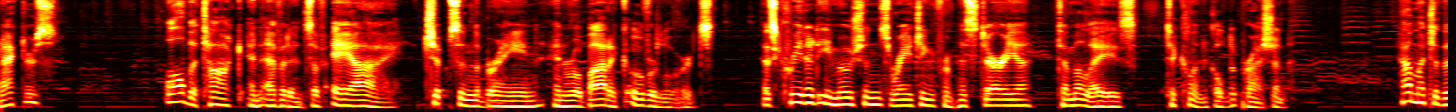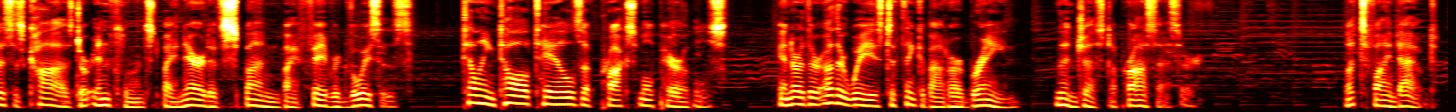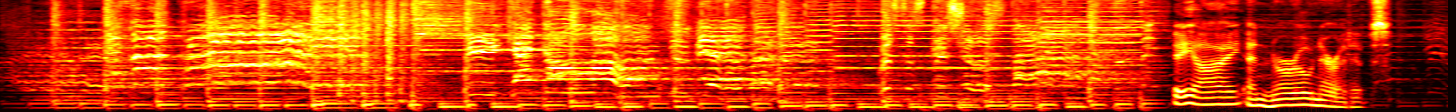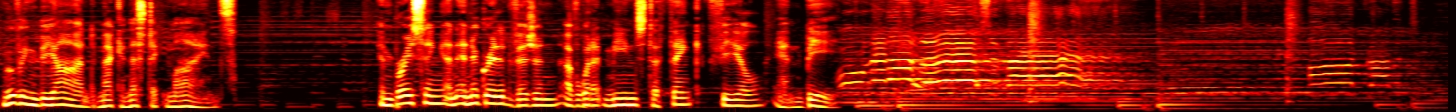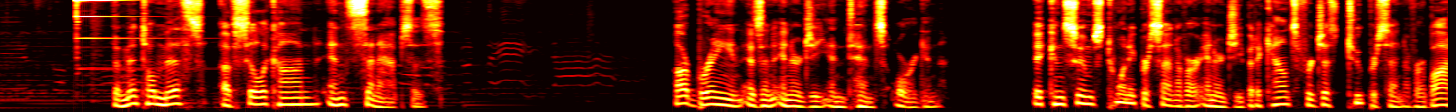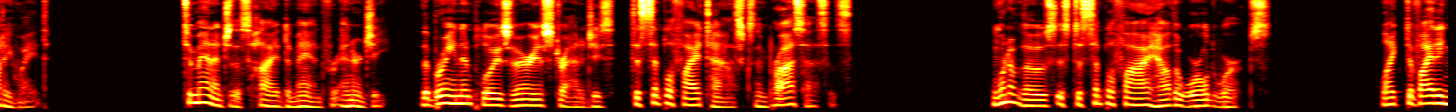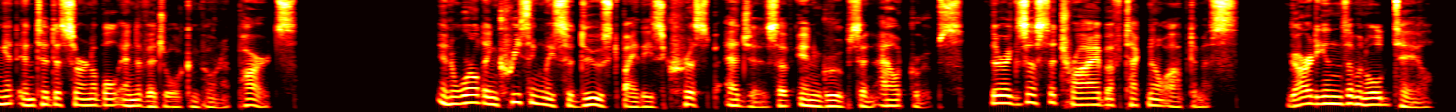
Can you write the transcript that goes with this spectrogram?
Interactors. All the talk and evidence of AI, chips in the brain, and robotic overlords has created emotions ranging from hysteria to malaise to clinical depression. How much of this is caused or influenced by narratives spun by favored voices, telling tall tales of proximal parables? And are there other ways to think about our brain than just a processor? Let's find out. AI and neuro narratives, moving beyond mechanistic minds. Embracing an integrated vision of what it means to think, feel, and be. The mental myths of silicon and synapses. Our brain is an energy intense organ. It consumes 20% of our energy but accounts for just 2% of our body weight. To manage this high demand for energy, the brain employs various strategies to simplify tasks and processes. One of those is to simplify how the world works like dividing it into discernible individual component parts. In a world increasingly seduced by these crisp edges of in groups and out groups, there exists a tribe of techno optimists, guardians of an old tale,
